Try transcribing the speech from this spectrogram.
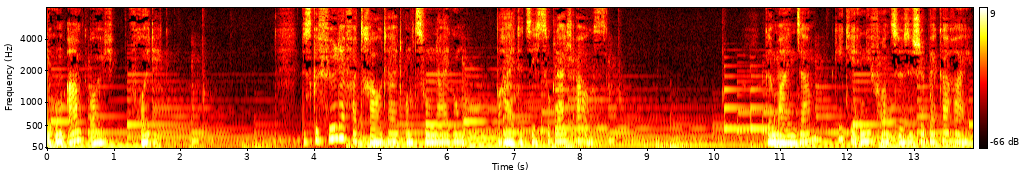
Ihr umarmt euch freudig. Das Gefühl der Vertrautheit und Zuneigung breitet sich sogleich aus. Gemeinsam geht ihr in die französische Bäckerei.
